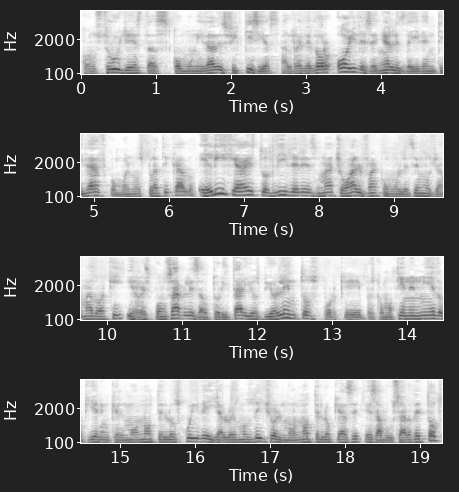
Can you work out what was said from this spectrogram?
construye estas comunidades ficticias alrededor hoy de señales de identidad, como hemos platicado, elige a estos líderes macho alfa, como les hemos llamado aquí, irresponsables, autoritarios, violentos, porque pues como tienen miedo quieren que el monote los cuide y ya lo hemos dicho, el monote lo que hace es abusar de todos.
